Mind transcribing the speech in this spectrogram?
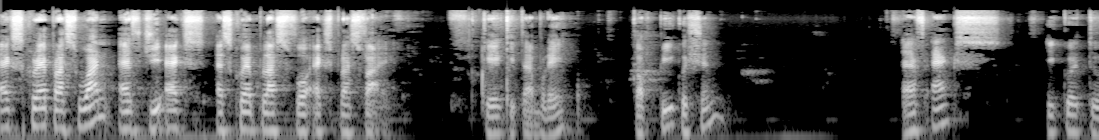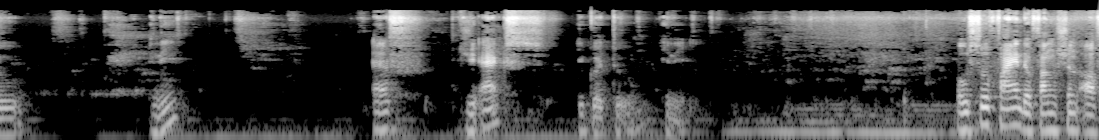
x square plus 1 fgx x square plus 4x plus 5 okay kita boleh copy question. Fx equal to ini. F gx equal to ini. Also find the function of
